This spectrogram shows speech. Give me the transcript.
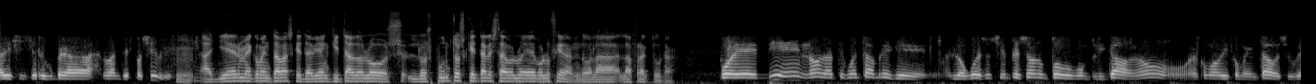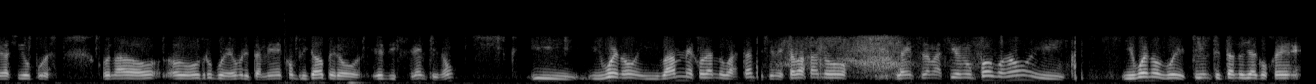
a ver si se recupera lo antes posible. Mm. Ayer me comentabas que te habían quitado los, los puntos. ¿Qué tal está evolu- evolucionando la, la fractura? Pues bien, ¿no? Date cuenta, hombre, que los huesos siempre son un poco complicados, ¿no? Como habéis comentado, si hubiera sido, pues, con nada o o otro, pues, hombre, también es complicado, pero es diferente, ¿no? Y, y bueno, y van mejorando bastante, se me está bajando la inflamación un poco, ¿no? Y, y bueno, pues, estoy intentando ya coger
